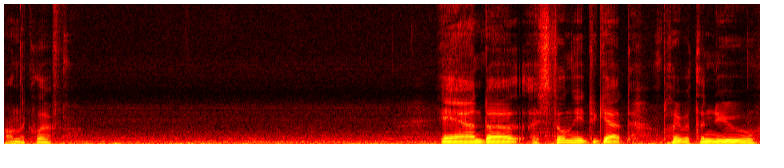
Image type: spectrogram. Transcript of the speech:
On the cliff. And uh, I still need to get play with the new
